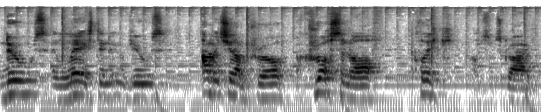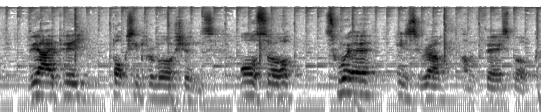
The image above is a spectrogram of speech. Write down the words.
news, and latest interviews, amateur and pro across and off. click and subscribe. VIP Boxing Promotions. Also, Twitter, Instagram, and Facebook.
